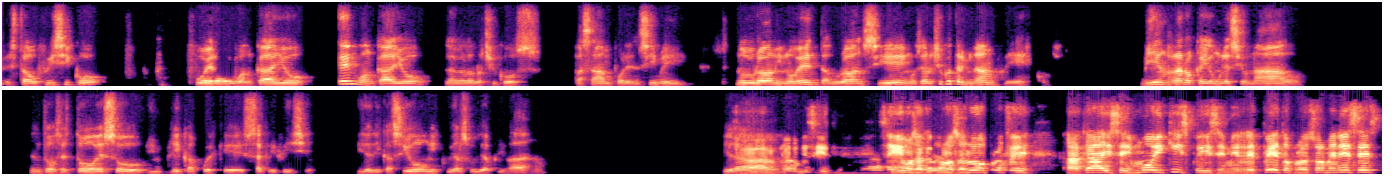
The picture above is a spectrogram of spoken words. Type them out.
estado físico, fuera de Huancayo, en Huancayo, la verdad los chicos pasaban por encima y no duraban ni 90, duraban 100, o sea, los chicos terminaban frescos. Bien raro que haya un lesionado. Entonces todo eso implica pues que es sacrificio y dedicación y cuidar su vida privada, ¿no? Claro, claro que sí. Seguimos acá con los saludos, profe. Acá dice Moy Quispe, dice, mi respeto, profesor Meneses,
